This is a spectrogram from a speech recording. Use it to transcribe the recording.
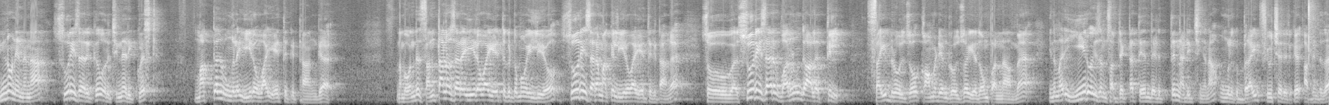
இன்னொன்று என்னன்னா சூரி சாருக்கு ஒரு சின்ன ரிக்வெஸ்ட் மக்கள் உங்களை ஹீரோவா ஏத்துக்கிட்டாங்க. நம்ம வந்து சந்தானம் சாரை ஹீரோவா ஏத்துக்கிட்டோமோ இல்லையோ சூரி சாரை மக்கள் ஹீரோவா ஏத்துக்கிட்டாங்க. ஸோ சூரி சார் வருங்காலத்தில் சைட் ரோல்ஸோ காமெடியன் ரோல்ஸோ எதுவும் பண்ணாம இந்த மாதிரி ஹீரோயிசம் சப்ஜெக்டா தேர்ந்தெடுத்து நடிச்சிங்கன்னா உங்களுக்கு பிரைட் ஃபியூச்சர் இருக்கு அப்படின்றத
